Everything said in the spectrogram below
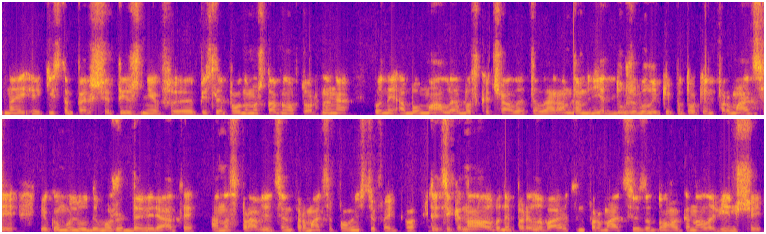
на якісь там перші тижні е, після повномасштабного вторгнення, вони або мали, або скачали телеграм. Там є дуже великий поток інформації, якому люди можуть довіряти. А насправді ця інформація повністю фейкова. Та ці канали вони переливають інформацію з одного каналу в інший.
